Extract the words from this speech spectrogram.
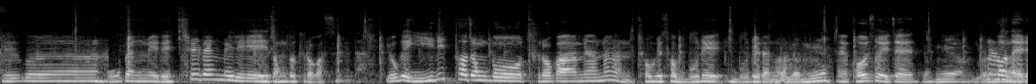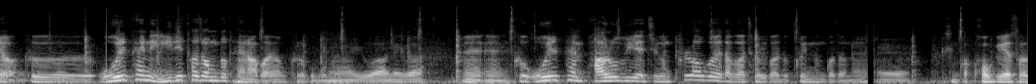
지금 500ml, 700ml 정도 들어갔습니다. 요게 2리터 정도 들어가면은 저기서 물이 아, 물이란다. 영유요? 네, 거기서 이제 영유. 흘러내려. 그 오일팬이 2리터 정도 되나 봐요 그러고 보면. 아, 이 안에가? 예, 예. 그 오일팬 바로 위에 지금 플러그에다가 저희가 넣고 있는 거잖아요. 예, 그러니까 거기에서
